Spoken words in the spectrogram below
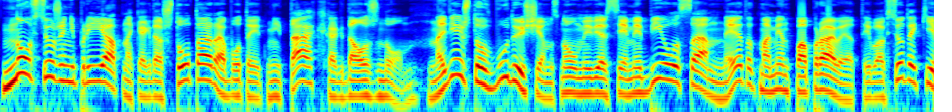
Но все же неприятно, когда что-то работает не так, как должно. Надеюсь, что в будущем с новыми версиями BIOS этот момент поправят, ибо все-таки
